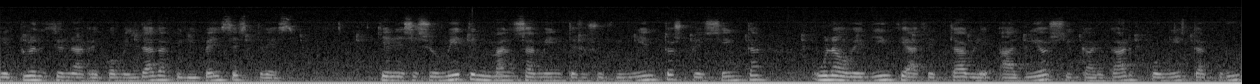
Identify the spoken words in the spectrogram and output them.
Lectura adicional recomendada Filipenses 3. Quienes se someten mansamente a sus sufrimientos presentan una obediencia aceptable a Dios y cargar con esta cruz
